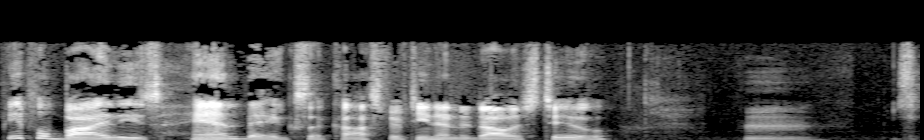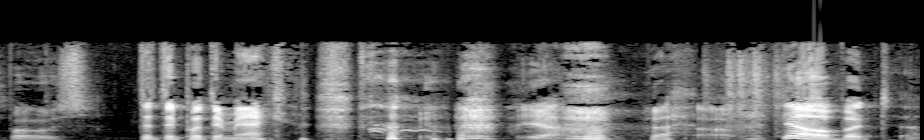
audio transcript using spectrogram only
People buy these handbags that cost fifteen hundred dollars too. I suppose. That they put their Mac. Yeah. no, but uh,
